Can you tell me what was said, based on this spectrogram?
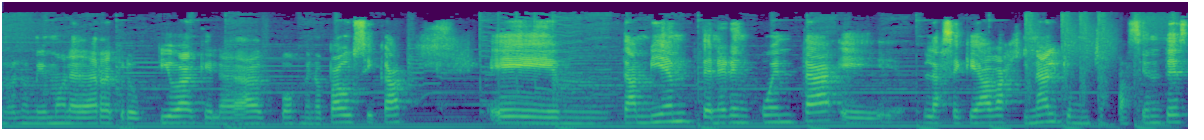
no es lo mismo la edad reproductiva que la edad posmenopáusica. Eh, también tener en cuenta eh, la sequedad vaginal, que muchos pacientes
